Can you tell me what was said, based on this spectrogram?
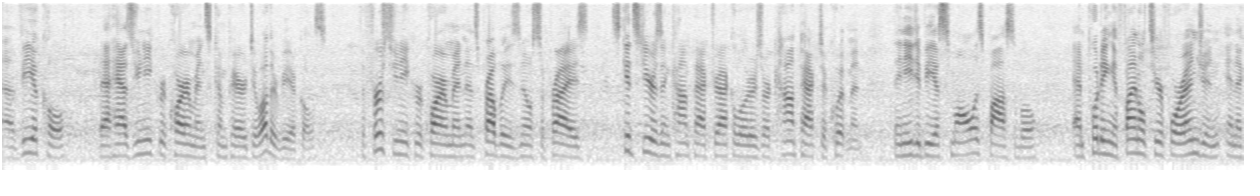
a vehicle that has unique requirements compared to other vehicles. The first unique requirement, and it's probably is no surprise, skid steers and compact track loaders are compact equipment. They need to be as small as possible, and putting a final Tier 4 engine in a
